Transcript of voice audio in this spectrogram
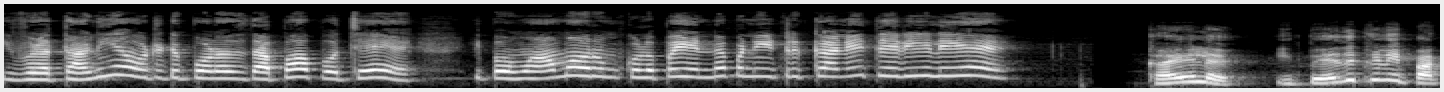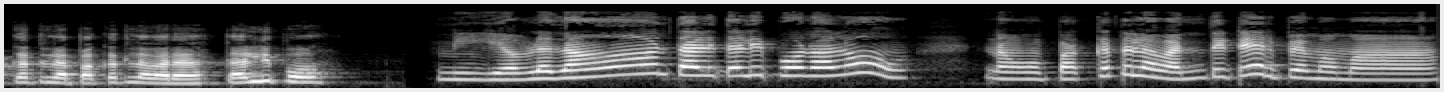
இவளை தனியா விட்டுட்டு போனது தப்பா போச்சே. இப்போ மாமா ரூம்குள்ள போய் என்ன பண்ணிட்டு இருக்கானே தெரியலையே. கையில இப்ப எதுக்கு நீ பக்கத்துல பக்கத்துல வர? தள்ளி போ. நீ எவ்வளவுதான் தள்ளி தள்ளி போனாலும் நான் உன் பக்கத்துல வந்துட்டே இருப்பேன் மாமா.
